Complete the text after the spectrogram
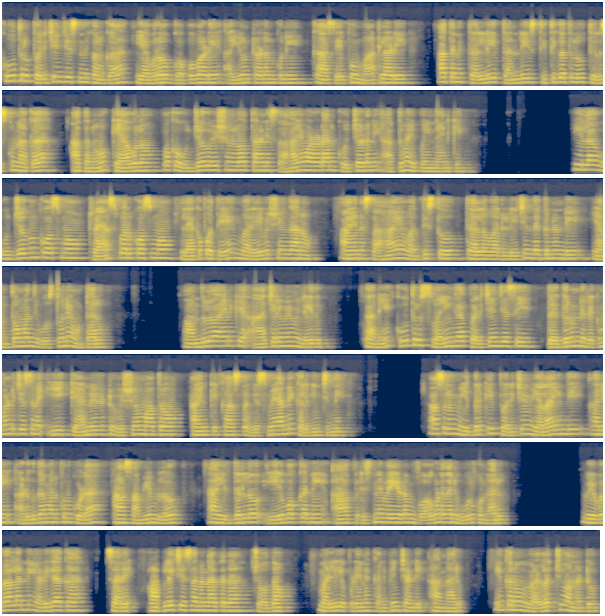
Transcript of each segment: కూతురు పరిచయం చేసింది కనుక ఎవరో గొప్పవాడే అయ్యుంటాడనుకుని కాసేపు మాట్లాడి అతని తల్లి తండ్రి స్థితిగతులు తెలుసుకున్నాక అతను కేవలం ఒక ఉద్యోగ విషయంలో తనని సహాయం అడగడానికి వచ్చాడని అర్థమైపోయింది ఆయనకి. ఇలా ఉద్యోగం కోసమో ట్రాన్స్ఫర్ కోసమో లేకపోతే మరే విషయంగానో ఆయన సహాయం వర్ధిస్తూ తెల్లవారు లేచిన దగ్గర నుండి ఎంతోమంది వస్తూనే ఉంటారు. అందులో ఆయనకి ఆశ్చర్యమేమీ లేదు. కానీ కూతురు స్వయంగా పరిచయం చేసి దగ్గరుండి రికమెండ్ చేసిన ఈ క్యాండిడేట్ విషయం మాత్రం ఆయనకి కాస్త విస్మయాన్ని కలిగించింది. అసలు మీ ఇద్దరికి పరిచయం ఎలా అయింది అని అడుగుదామనుకుని కూడా ఆ సమయంలో ఆ ఇద్దరిలో ఏ ఒక్కరిని ఆ ప్రశ్న వేయడం బాగుండదని ఊరుకున్నారు. వివరాలన్నీ అడిగాక సరే అప్లై చేశానన్నారు కదా చూద్దాం. మళ్ళీ ఎప్పుడైనా కనిపించండి అన్నారు. ఇంక నువ్వు వెళ్ళొచ్చు అన్నట్టు.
